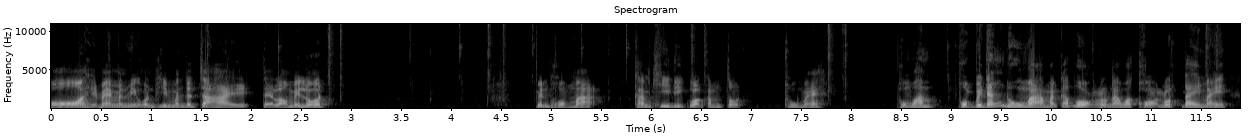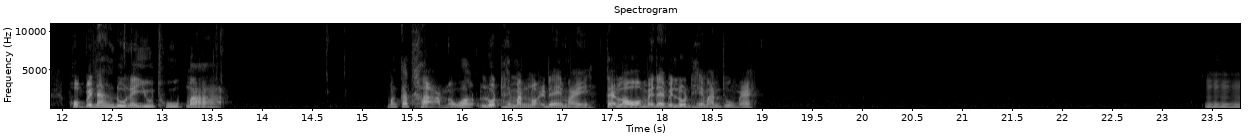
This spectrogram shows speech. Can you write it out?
อ๋อ เห็นไหมมันมีคนพิมพ์มันจะจ่าย แต่เราไม่ลด เป็นผมอะทำขี้ดีกว่ากำตด ถูกไหม ผมว่าผมไปนั่งดูมามันก็บอกแล้วนะว่าขอลดได้ไหม ผมไปนั่งดูใน YouTube มา มันก็ถามนะว่าลดให้มันหน่อยได้ไหม แต่เราอะไม่ได้ไปลดให้มันถูกไหม อืม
